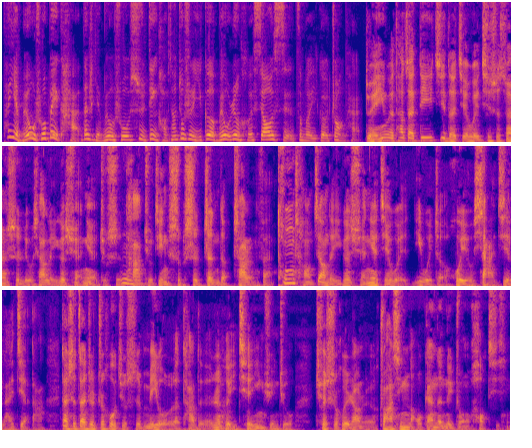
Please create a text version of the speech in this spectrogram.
它也没有说被砍，但是也没有说续订，好像就是一个没有任何消息这么一个状态。对，因为他在第一季的结尾其实算是留下了一个悬念，就是他究竟是不是真的杀人犯。通常这样的一个悬念结尾意味着会有下一季来解答，但是在这之后就是没有了他的任何一切音讯，就确实会让人抓心挠肝的那种好奇心。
